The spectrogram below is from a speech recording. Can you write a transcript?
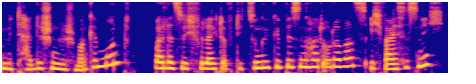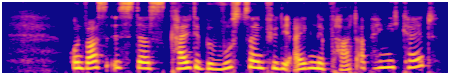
metallischen Geschmack im Mund, weil er sich vielleicht auf die Zunge gebissen hat oder was. Ich weiß es nicht. Und was ist das kalte Bewusstsein für die eigene Pfadabhängigkeit?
